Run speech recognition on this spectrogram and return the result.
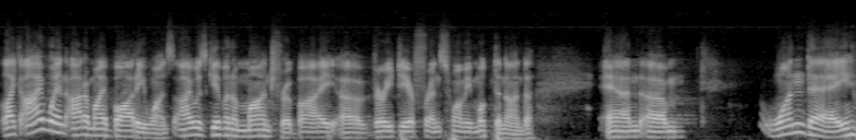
like i went out of my body once. I was given a mantra by a very dear friend swami muktananda. And um, one day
